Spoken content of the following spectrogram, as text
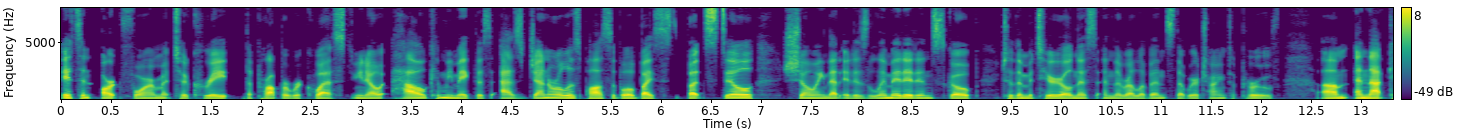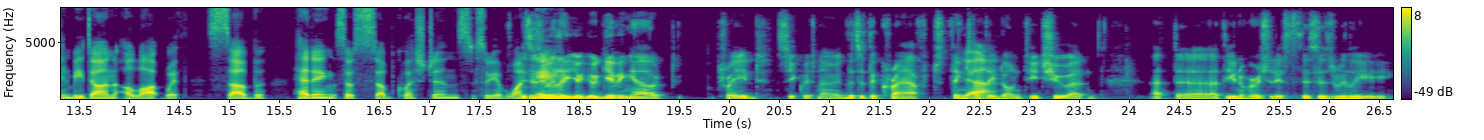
it's an art form to create the proper request. You know, how can we make this as general as possible, by but still showing that it is limited in scope to the materialness and the relevance that we're trying to prove, um, and that can be done a lot with sub heading, so sub questions. So you have one. This is A- really you're, you're giving out trade secrets now. This is the craft things Yeah. that they don't teach you at at the at the universities. This is really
